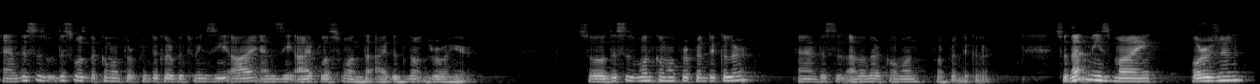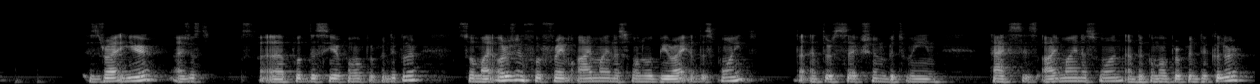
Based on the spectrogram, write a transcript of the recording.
and this is this was the common perpendicular between zi and zi plus 1 that I did not draw here. So this is one common perpendicular and this is another common perpendicular. So that means my origin is right here. I just uh, put this here common perpendicular. So my origin for frame i minus 1 would be right at this point, the intersection between axis i minus 1 and the common perpendicular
